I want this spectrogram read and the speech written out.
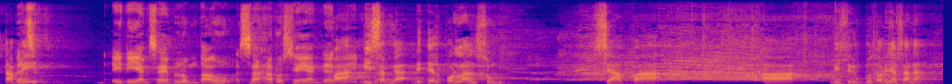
Tapi- Dan ini yang saya belum tahu, seharusnya yang dari... Pak, bisa nggak ditelepon langsung? Siapa uh, distributornya sana?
